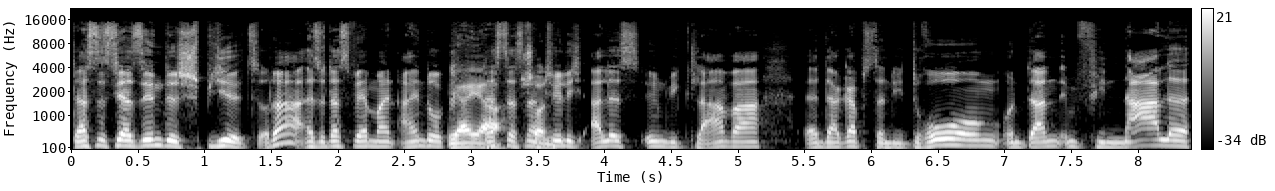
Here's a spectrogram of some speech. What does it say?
das ist ja Sinn des Spiels, oder? Also das wäre mein Eindruck, ja, ja, dass das schon. natürlich alles irgendwie klar war. Äh, da gab es dann die Drohung und dann im Finale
